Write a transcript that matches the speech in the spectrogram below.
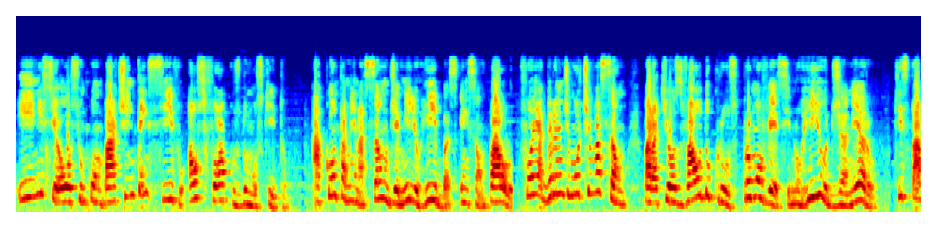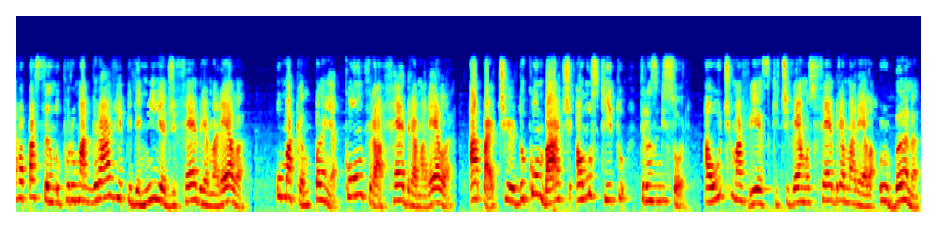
E iniciou-se um combate intensivo aos focos do mosquito. A contaminação de Emílio Ribas, em São Paulo, foi a grande motivação para que Oswaldo Cruz promovesse no Rio de Janeiro, que estava passando por uma grave epidemia de febre amarela, uma campanha contra a febre amarela a partir do combate ao mosquito transmissor. A última vez que tivemos febre amarela urbana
